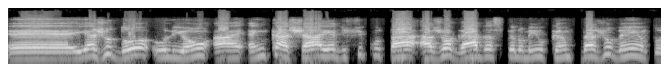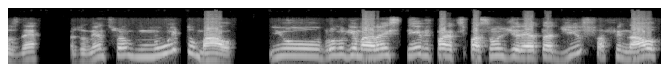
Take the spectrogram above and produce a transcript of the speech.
é, e ajudou o Lyon a, a, encaixar e a dificultar as jogadas pelo meio-campo da Juventus, né? A Juventus foi muito mal. E o Bruno Guimarães teve participação direta disso, afinal,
